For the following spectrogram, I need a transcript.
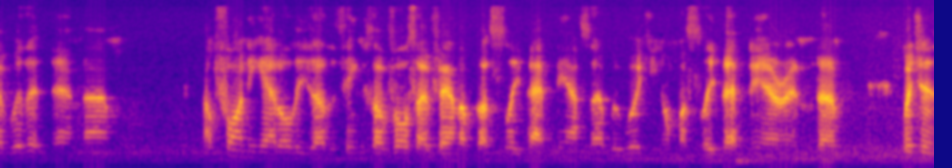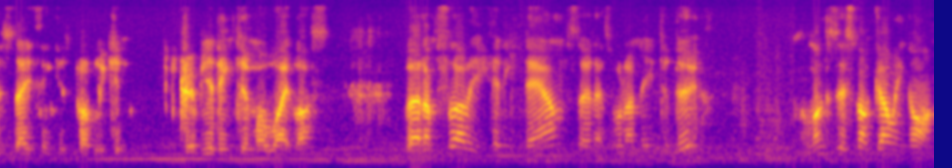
have with it, and um, I'm finding out all these other things. I've also found I've got sleep apnea, so we're working on my sleep apnea, and um, which is they think is probably contributing to my weight loss. But I'm slowly heading down, so that's what I need to do. As long as it's not going on.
